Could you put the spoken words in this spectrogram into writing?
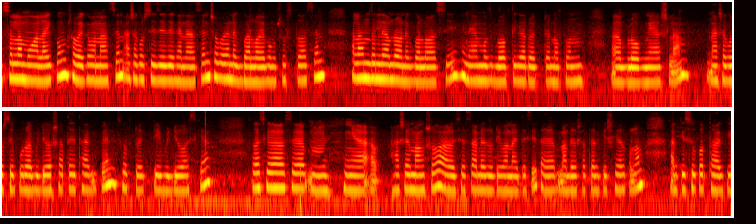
আসসালামু আলাইকুম, সবাই কেমন আছেন? আশা করছি যে যেখানে আছেন সবাই অনেক ভালো এবং সুস্থ আছেন। আলহামদুলিল্লাহ আমরা অনেক ভালো আছি। নিয়ামুজ ব্লগ থেকে আরও একটা নতুন ব্লগ নিয়ে আসলাম। আশা করছি পুরো ভিডিওর সাথেই থাকবেন। ছোট্ট একটি ভিডিও আজকে। তো আজকে আছে হাঁসের মাংস আর হচ্ছে চালের রুটি বানাইতেছি, তাই আপনাদের সাথে আর কি শেয়ার করলাম। আর কিছু কথা আর কি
